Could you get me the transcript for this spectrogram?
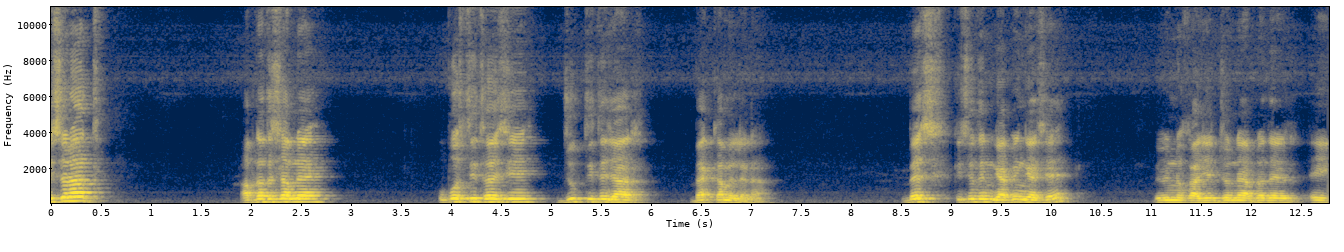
বিশ্বনাথ আপনাদের সামনে উপস্থিত হয়েছি যুক্তিতে যার ব্যাখ্যা মেলে না। বেশ কিছুদিন গ্যাপিং গেছে, বিভিন্ন কাজের জন্য আপনাদের এই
